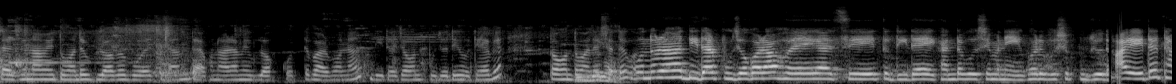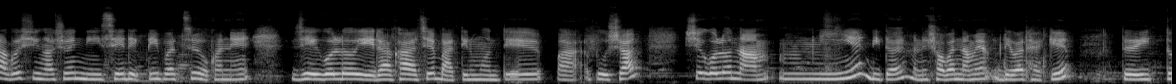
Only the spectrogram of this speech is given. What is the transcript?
তাই জন্য আমি তোমাদের ব্লগে বলেছিলাম তো এখন আর আমি ব্লগ করতে পারব না। দিদা যখন পুজো দিয়ে উঠে যাবে তখন তোমাদের সাথে বন্ধুরা দিদার পুজো করা হয়ে গেছে তো দিদা এখানটা বসে মানে এই ঘরে বসে পুজো। আর এটা ঠাকুর সিংহাসনের নিচে দেখতেই পাচ্ছে ওখানে যেগুলো এ রাখা আছে বাতির মধ্যে পা- প্রসাদ সেগুলো নাম নিয়ে দিতে হয় মানে সবার নামে দেওয়া থাকে। তো এই তো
